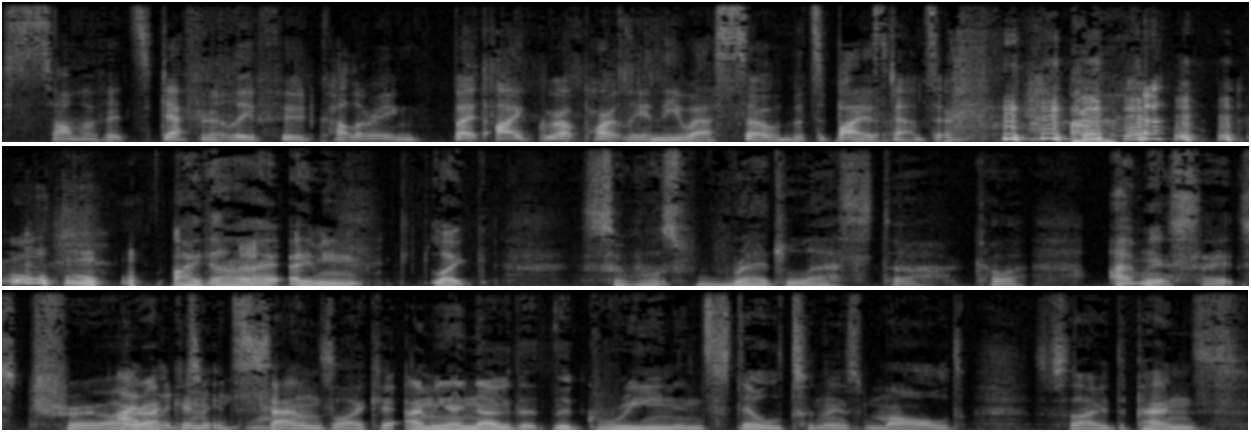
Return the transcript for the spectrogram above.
Some of it's definitely food coloring, but I grew up partly in the US, so that's a biased answer. I don't know. I mean, like, so what's red Leicester colour? I'm going to say it's true. I, I reckon too, it yeah. sounds like it. I mean, I know that the green in Stilton is mould, so it depends.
